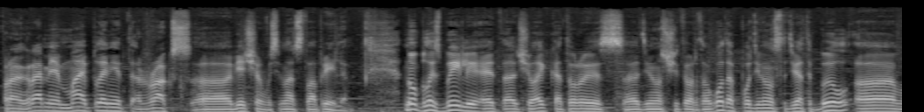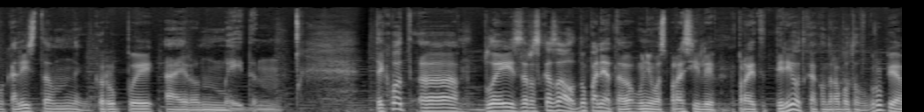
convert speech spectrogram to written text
программе My Planet Rocks э, вечером 18 апреля. Ну, Блейз Бейли — это человек, который с 94 года по 99 был э, вокалистом группы Iron Maiden. Так вот, э, Блейз рассказал, ну, понятно, у него спросили про этот период, как он работал в группе.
